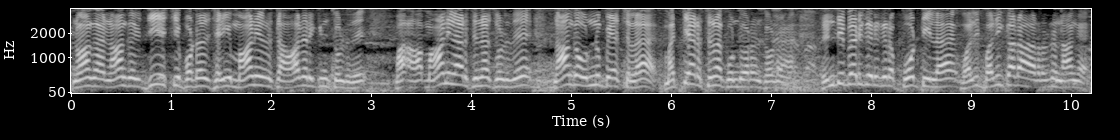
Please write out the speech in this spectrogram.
நாங்கள் நாங்கள் ஜிஎஸ்டி போட்டது சரி மாநில அரசு ஆதரிக்குன்னு சொல்லுது. மா- மாநில அரசு என்ன சொல்லுது? நாங்கள் ஒன்றும் பேசலை. மத்திய அரசு தான் கொண்டு வரேன்னு சொல்கிறேன் ரெண்டு பேருக்கு இருக்கிற போட்டியில் வலி பலிக்காட ஆடுறது நாங்கள்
